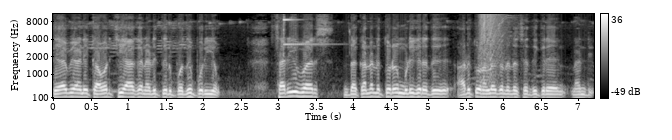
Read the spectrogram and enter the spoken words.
தேவயானி கவர்ச்சியாக நடித்திருப்பது புரியும். சரிவர்ஸ் இந்த கண்டனத்துடன் முடிகிறது. அடுத்த ஒரு நல்ல கண்டனம் சந்திக்கிறேன். நன்றி.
